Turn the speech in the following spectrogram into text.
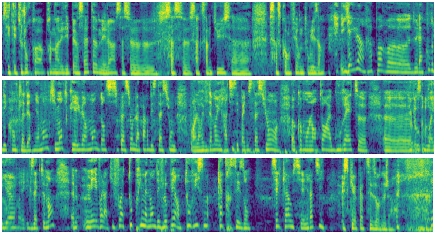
c'était toujours prendre avec des pincettes, mais là, ça se, ça s'accentue, ça, ça se confirme tous les ans. Il y a eu un rapport euh, de la Cour des comptes là dernièrement qui montre qu'il y a eu un manque d'anticipation de la part des stations. Bon, alors évidemment, Irati, c'est pas une station euh, comme on l'entend à Gourette euh, ou, ailleurs, exactement. Mais voilà, qu'il faut à tout prix maintenant développer un tourisme quatre saisons. C'est le cas aussi à Irati. Est-ce qu'il y a quatre saisons déjà?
